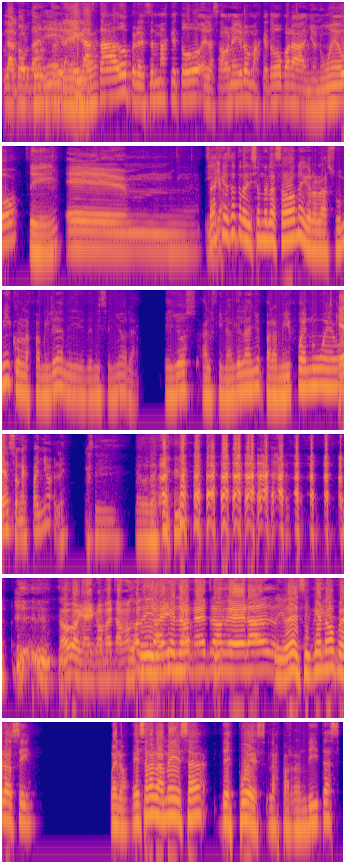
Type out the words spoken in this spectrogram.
La, torta, negra, el asado, pero ese es más que todo, el asado negro más que todo para Año Nuevo. Sí. Eh, ¿Sabes que esa tradición del asado negro la asumí con la familia de mi, de mi señora? Ellos al final del año, para mí fue nuevo. ¿Qué? Son españoles. Sí, la verdad. no, porque como estamos con tradiciones extranjeras. Te iba a decir que no, pero sí. Bueno, esa era la mesa. Después, las parranditas.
